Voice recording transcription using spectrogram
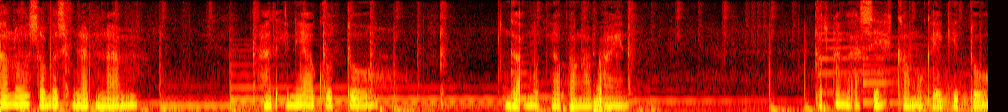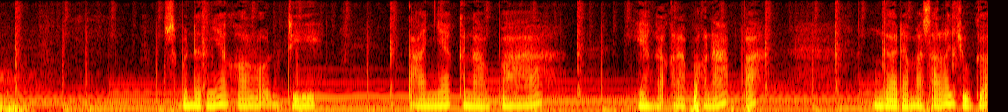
Halo Sobat 96 Hari ini aku tuh Gak mood ngapa-ngapain. Pernah gak sih kamu kayak gitu? Sebenarnya kalau ditanya kenapa Ya gak kenapa-kenapa. Gak ada masalah juga.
